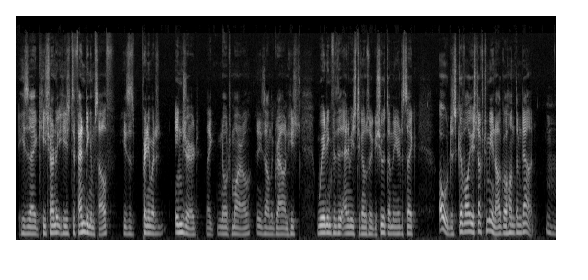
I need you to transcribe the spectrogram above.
He's like he's trying to he's defending himself. He's just pretty much injured, like no tomorrow, and he's on the ground. He's waiting for the enemies to come so he can shoot them, and you're just like, oh, just give all your stuff to me and I'll go hunt them down. Mm-hmm.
